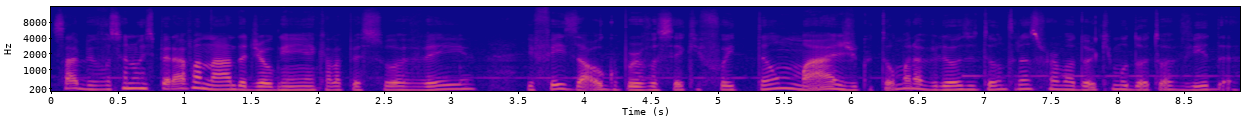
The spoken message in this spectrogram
Sabe, você não esperava nada de alguém, aquela pessoa veio e fez algo por você que foi tão mágico, tão maravilhoso tão transformador que mudou a tua vida.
